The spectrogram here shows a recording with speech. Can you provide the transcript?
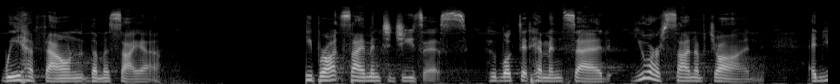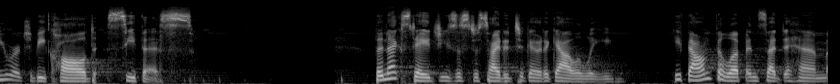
We have found the Messiah. He brought Simon to Jesus, who looked at him and said, You are son of John and you are to be called Cephas. The next day, Jesus decided to go to Galilee. He found Philip and said to him,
